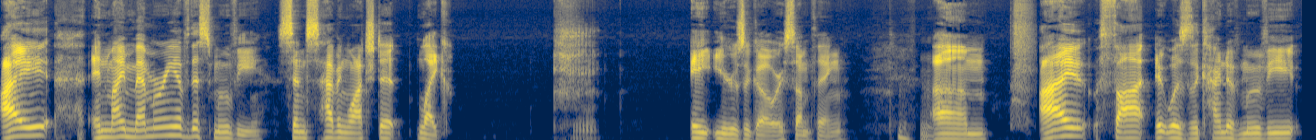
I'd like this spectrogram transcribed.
I in my memory of this movie since having watched it like 8 years ago or something Mhm. um i thought it was the kind of movie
